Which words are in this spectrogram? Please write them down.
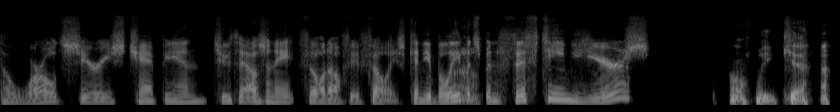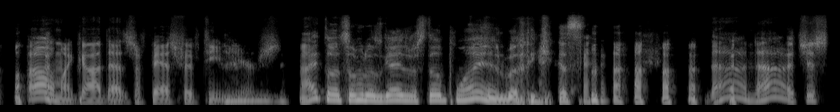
the World Series champion 2008 Philadelphia Phillies. Can you believe Wow. it's been 15 years? Holy cow. Oh my God, that's a fast 15 years. I thought some of those guys were still playing, but I guess No, no, it's just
